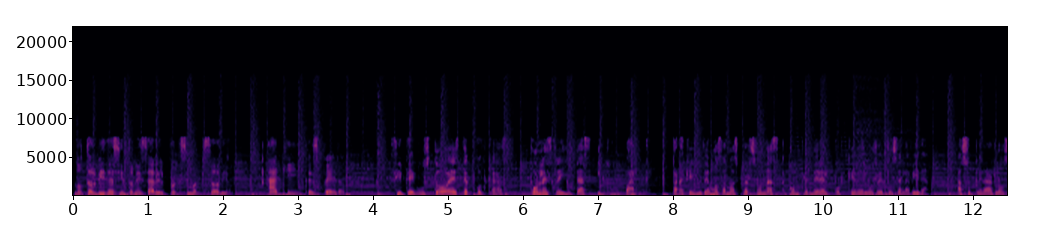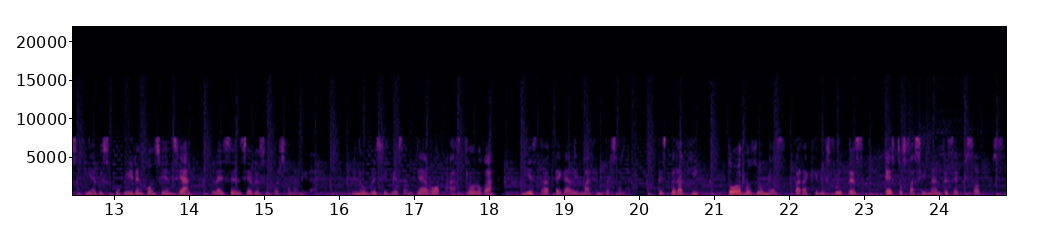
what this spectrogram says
No te olvides sintonizar el próximo episodio. Aquí te espero. Si te gustó este podcast, ponle estrellitas y comparte para que ayudemos a más personas a comprender el porqué de los retos de la vida, a superarlos y a descubrir en conciencia la esencia de su personalidad. Mi nombre es Silvia Santiago, astróloga y estratega de imagen personal. Te espero aquí todos los lunes para que disfrutes estos fascinantes episodios.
